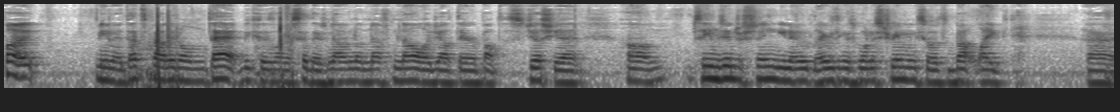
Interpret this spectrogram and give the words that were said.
but you know that's about it on that because, like I said, there's not enough knowledge out there about this just yet. Um, seems interesting, you know. Everything's going to streaming, so it's about like uh,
